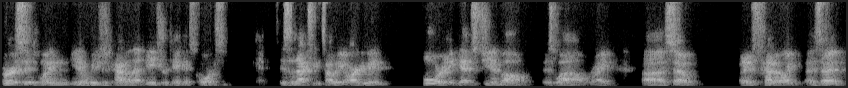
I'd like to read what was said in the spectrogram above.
versus when, you know, we just kind of let nature take its course. This is actually some of the argument for and against GMO as well, right? Uh, so it's kind of like I said,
